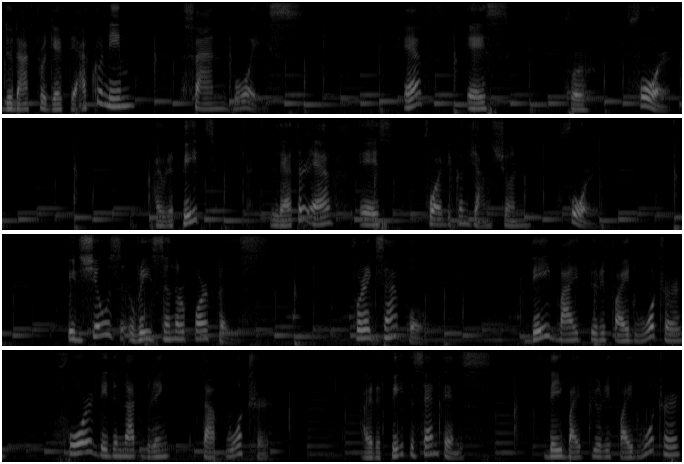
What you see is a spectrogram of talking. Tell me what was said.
do not forget the acronym FANBOYS. F is for for. I repeat, letter F is for the conjunction for. It shows reason or purpose. For example, they buy purified water, for they do not drink tap water. I repeat the sentence. They buy purified water,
